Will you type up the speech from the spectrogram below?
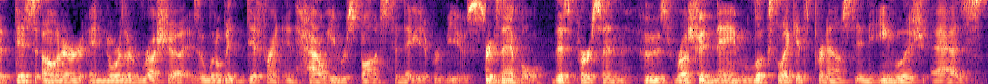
But this owner in northern Russia is a little bit different in how he responds to negative reviews. For example, this person, whose Russian name looks like it's pronounced in English as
